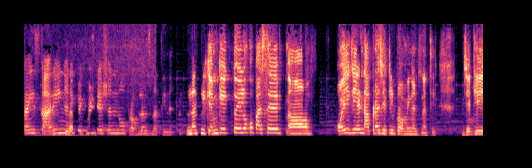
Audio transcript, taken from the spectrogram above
કઈ સ્કારિંગ અને પિગમેન્ટેશન નો પ્રોબ્લેમ્સ નથી ને? નથી કેમ કે એક તો એ લોકો પાસે ઓઇલ ગ્લેન્ડ આપણા જેટલી પ્રોમિનન્ટ નથી. જેટલી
